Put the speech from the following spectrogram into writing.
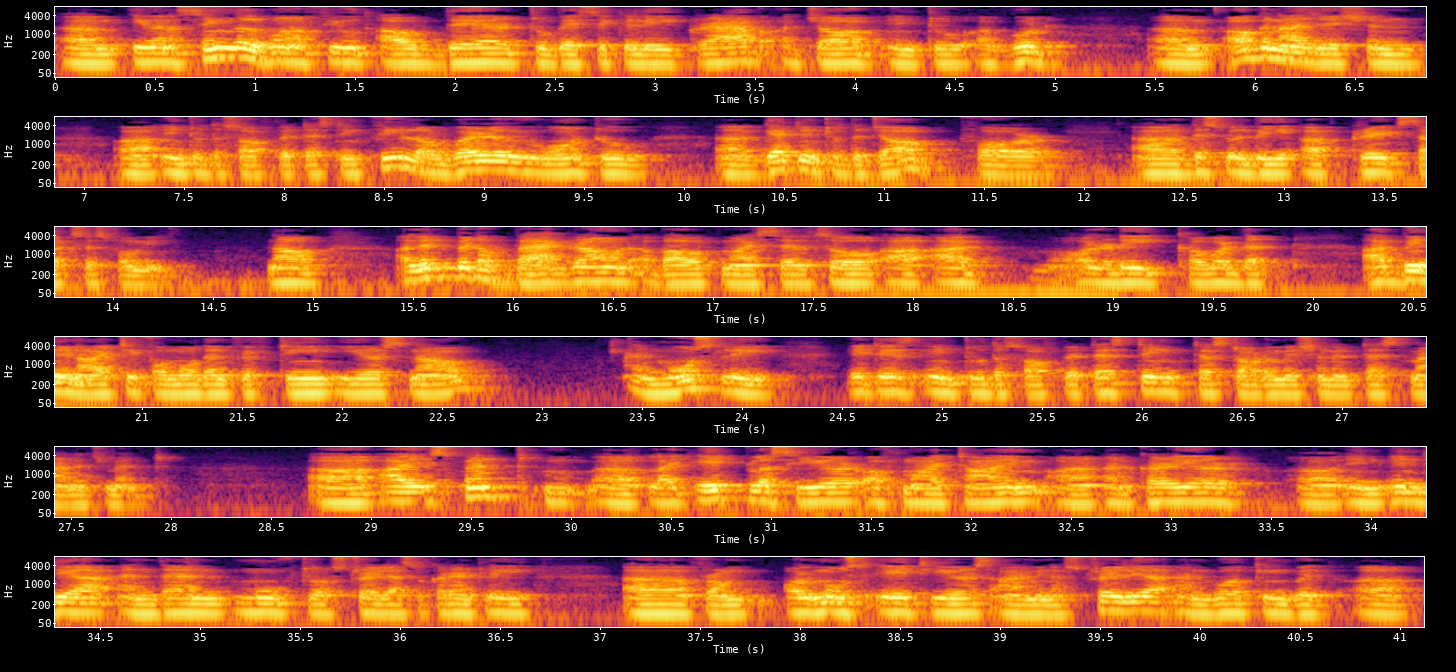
um, even a single one of you out there to basically grab a job into a good um, organization uh, into the software testing field or wherever you want to uh, get into the job for uh, this will be a great success for me. Now a little bit of background about myself. So uh, I've already covered that I've been in IT for more than 15 years now and mostly it is into the software testing test automation and test management. Uh, I spent mm, uh, like eight plus year of my time uh, and career uh, in India and then moved to Australia. So currently uh, from almost eight years, I'm in Australia and working with, uh,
